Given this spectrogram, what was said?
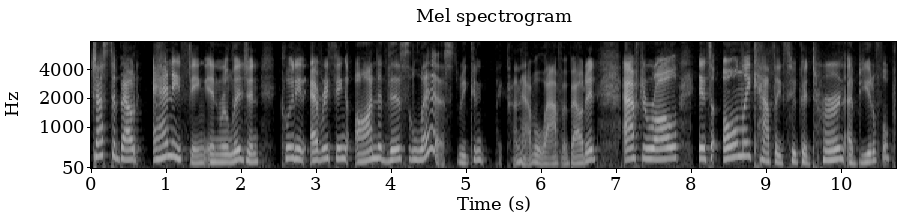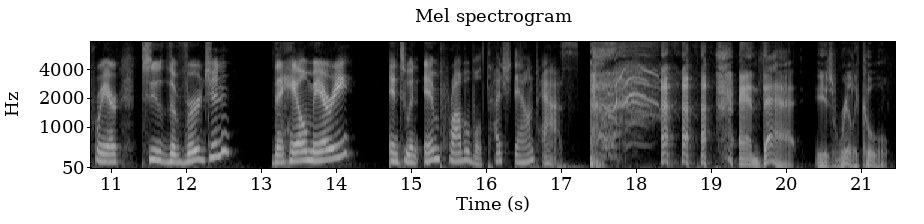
just about anything in religion, including everything on this list. We can kind of have a laugh about it. After all, it's only Catholics who could turn a beautiful prayer to the Virgin, the Hail Mary, into an improbable touchdown pass. and that is really cool.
